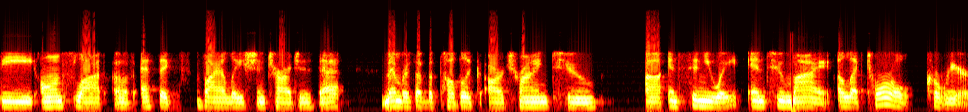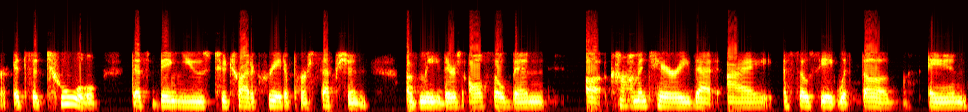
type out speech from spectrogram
the onslaught of ethics violation charges that members of the public are trying to uh, insinuate into my electoral career. It's a tool that's being used to try to create a perception of me. There's also been uh, commentary that I associate with thugs and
